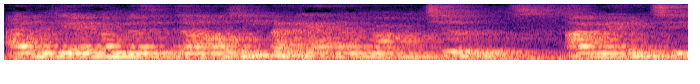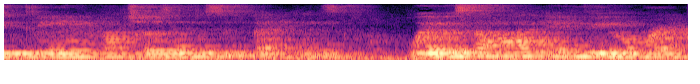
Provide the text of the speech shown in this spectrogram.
I began my methodology by gathering my materials, my main two being my chosen disinfectants, Wavicide and Phenol Red.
